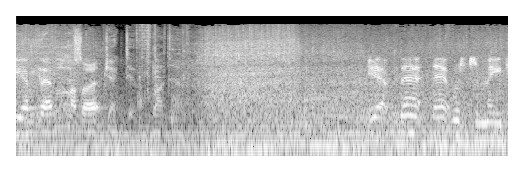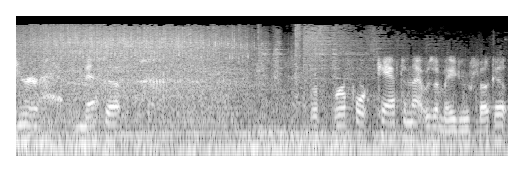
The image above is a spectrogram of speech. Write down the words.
yep, that's my butt. Objective butter. Yep, that that was a major mess up. Re- Report, Captain. That was a major fuck up.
